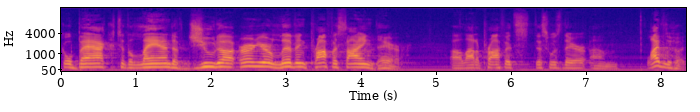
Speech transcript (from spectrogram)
Go back to the land of Judah, earn your living prophesying there. A lot of prophets, this was their um, livelihood.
